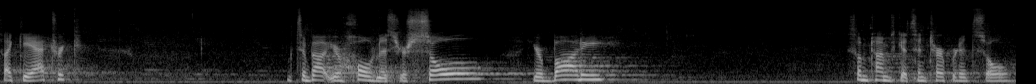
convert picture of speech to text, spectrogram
psychiatric. It's about your wholeness, your soul, your body. Sometimes gets interpreted soul.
